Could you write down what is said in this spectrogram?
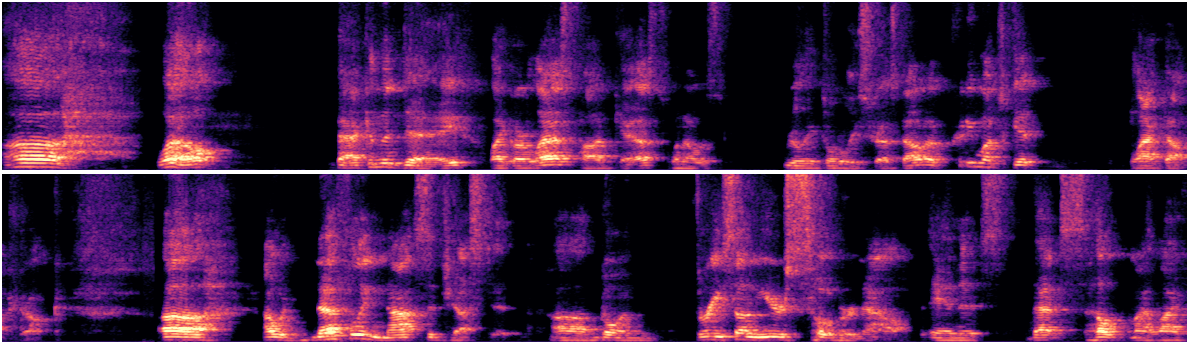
Uh, well, back in the day, like our last podcast, when I was really totally stressed out, I pretty much get blacked out drunk. Uh, I would definitely not suggest it. Uh, going three some years sober now, and it's that's helped my life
